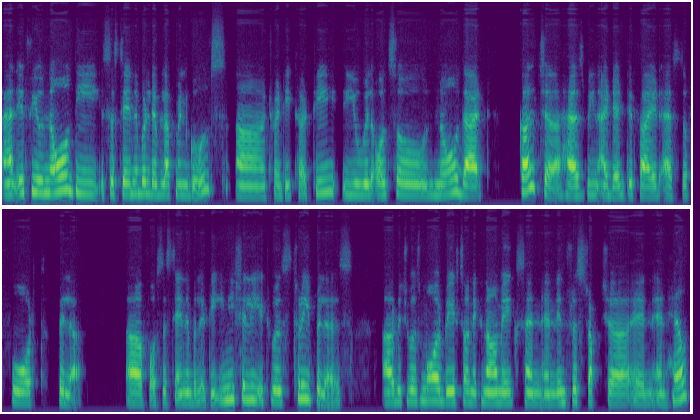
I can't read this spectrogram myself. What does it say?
And if you know the Sustainable Development Goals uh, 2030, you will also know that culture has been identified as the fourth pillar uh, for sustainability. Initially, it was three pillars, uh, which was more based on economics and, and infrastructure and, and health,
